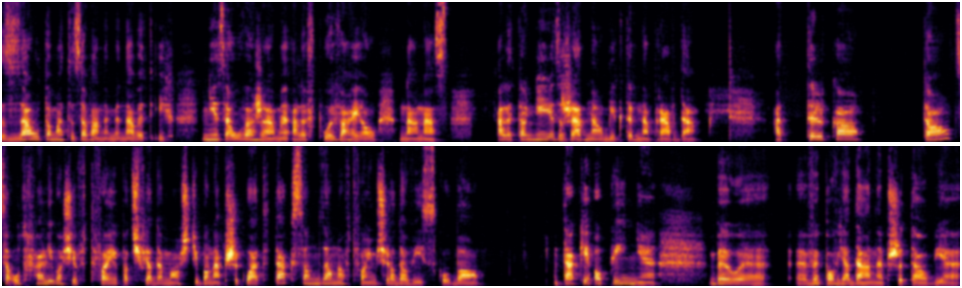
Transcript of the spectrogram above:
zautomatyzowane, my nawet ich nie zauważamy, ale wpływają na nas. Ale to nie jest żadna obiektywna prawda, a tylko to, co utrwaliło się w Twojej podświadomości, bo na przykład tak sądzono w Twoim środowisku, bo takie opinie były e, wypowiadane przy Tobie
